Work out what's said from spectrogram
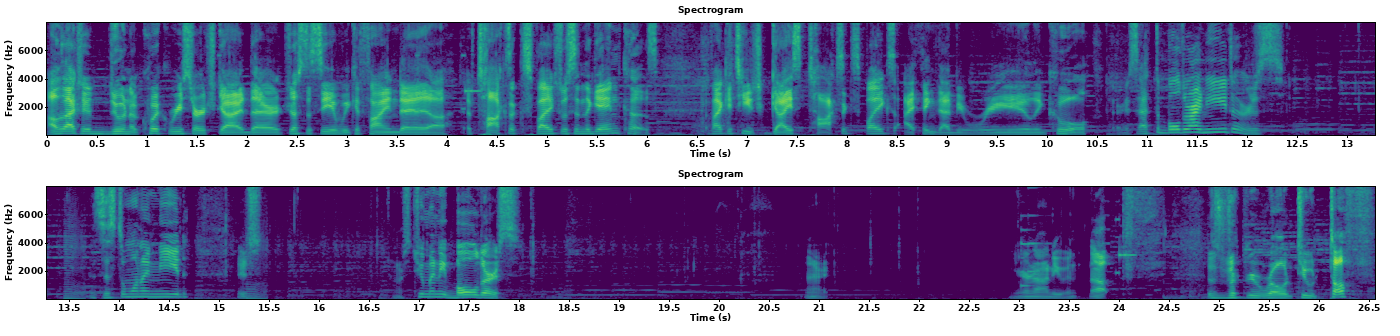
I was actually doing a quick research guide there just to see if we could find a uh, if toxic spikes was in the game. Cause if I could teach Geist toxic spikes, I think that'd be really cool. Is that the boulder I need, or is is this the one I need? There's there's too many boulders. All right. You're not even up. Oh, is Victory Road too tough?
